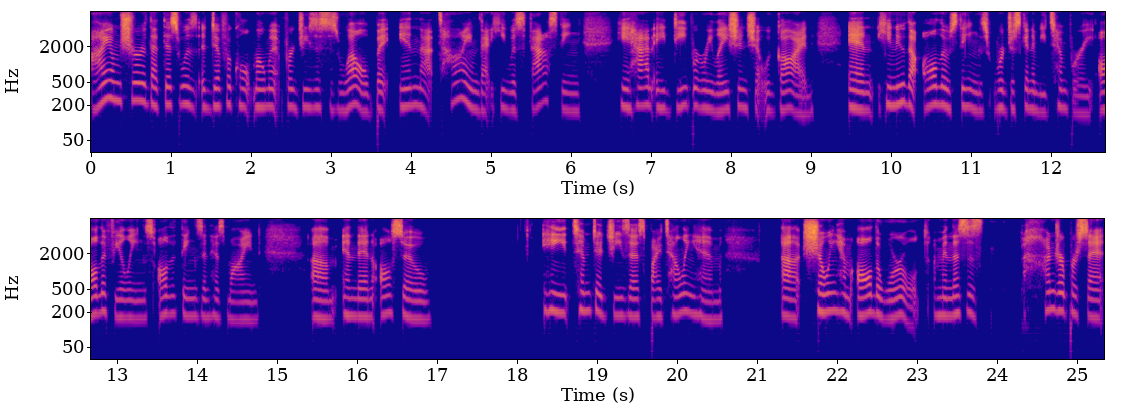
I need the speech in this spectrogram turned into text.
I am sure that this was a difficult moment for Jesus as well. But in that time that he was fasting, he had a deeper relationship with God. And he knew that all those things were just going to be temporary, all the feelings, all the things in his mind. Um, and then also, he tempted Jesus by telling him uh, showing him all the world. I mean, this is 100%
